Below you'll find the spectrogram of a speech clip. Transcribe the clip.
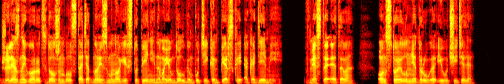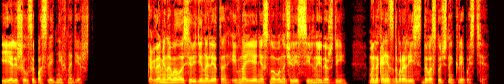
Железный город должен был стать одной из многих ступеней на моем долгом пути к имперской академии. Вместо этого он стоил мне друга и учителя, и я лишился последних надежд. Когда миновала середина лета, и в Наене снова начались сильные дожди, мы, наконец, добрались до Восточной крепости.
